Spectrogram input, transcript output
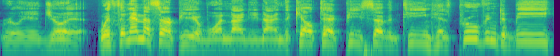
really enjoy it. With an MSRP of 199 the Keltec P17 has proven to be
